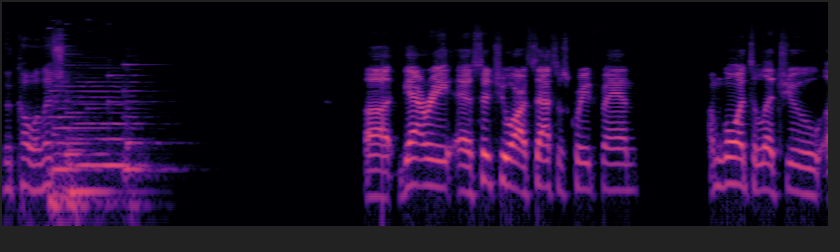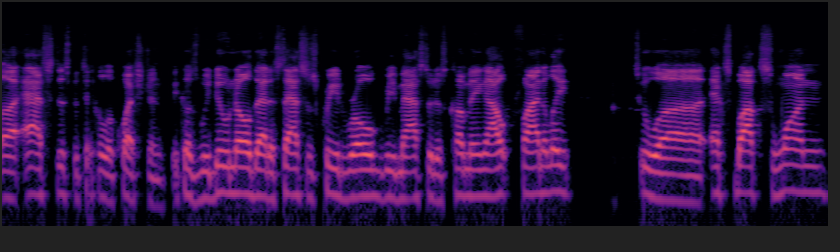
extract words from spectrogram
The Koalition. Uh, Gary, uh, since you are Assassin's Creed fan, I'm going to let you uh, ask this particular question because we do know that Assassin's Creed Rogue Remastered is coming out finally to uh, Xbox One,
